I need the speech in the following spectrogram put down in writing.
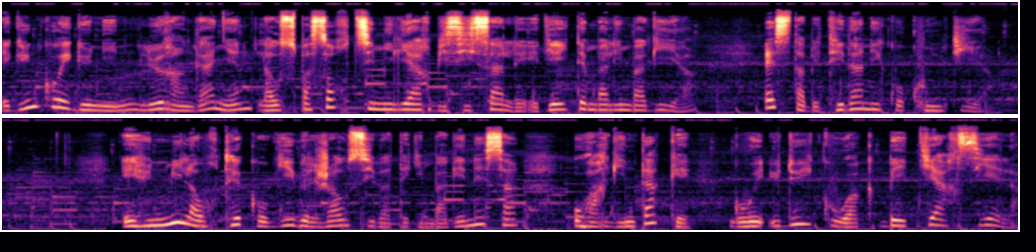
Egunko egunin luran gainen lauzpazortzi miliar bizizale edieiten balin bagia, ez da betidaniko kuntia. Ehun mila urteko gibel jauzi batekin bageneza, ohargintake goe uduikuak betiar ziela,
